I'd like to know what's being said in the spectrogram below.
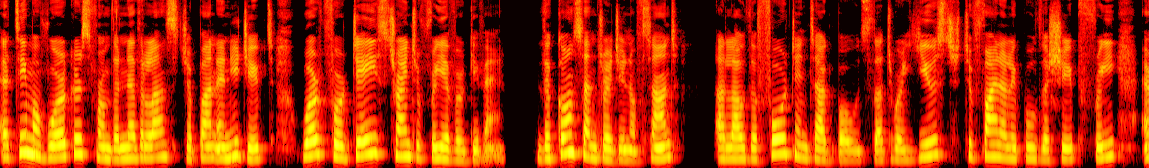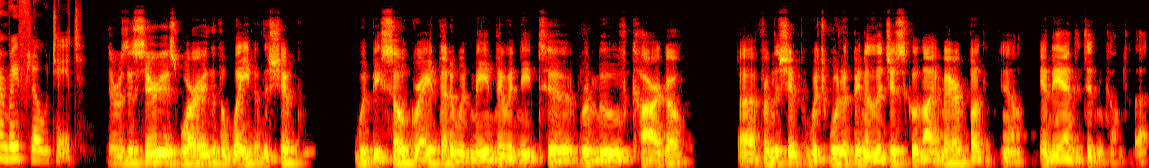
A team of workers from the Netherlands, Japan, and Egypt worked for days trying to free Ever Given. The constant dredging of sand allowed the 14 tugboats that were used to finally pull the ship free and refloat it. There was a serious worry that the weight of the ship would be so great that it would mean they would need to remove cargo uh, from the ship, which would have been a logistical nightmare. But you know, in the end, it didn't come to that.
